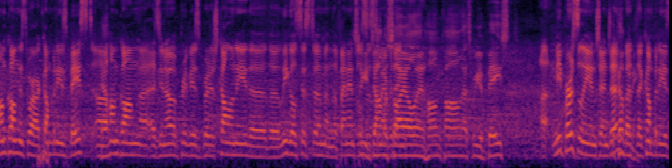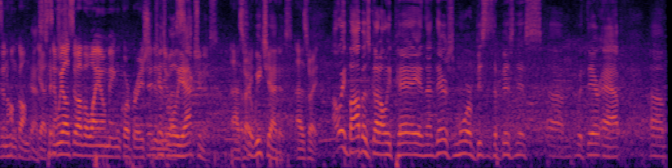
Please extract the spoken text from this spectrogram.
Hong Kong is where our company is based. Uh, yep. Hong Kong, uh, as you know, a previous British colony, the, the legal system and the financial so you system. domicile in Hong Kong, that's where you're based? Uh, me personally in Shenzhen, the but the company is in Hong Kong. Yes, yes. and we also have a Wyoming corporation Shenzhen's in where all the action is. That's, That's right. where WeChat is. That's right. Alibaba's got Alipay, and then there's more business to business um, with their app. Um,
